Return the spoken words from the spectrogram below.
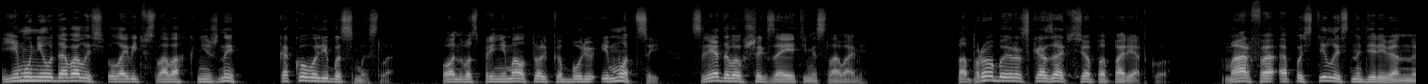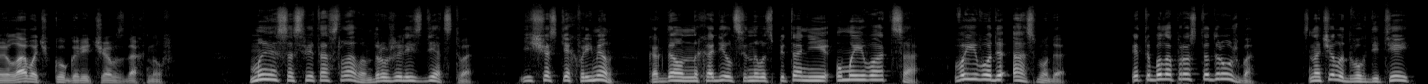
Ему не удавалось уловить в словах княжны какого-либо смысла. Он воспринимал только бурю эмоций, следовавших за этими словами. «Попробуй рассказать все по порядку». Марфа опустилась на деревянную лавочку, горячо вздохнув. «Мы со Святославом дружили с детства, еще с тех времен, когда он находился на воспитании у моего отца, воеводы Асмуда. Это была просто дружба. Сначала двух детей,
